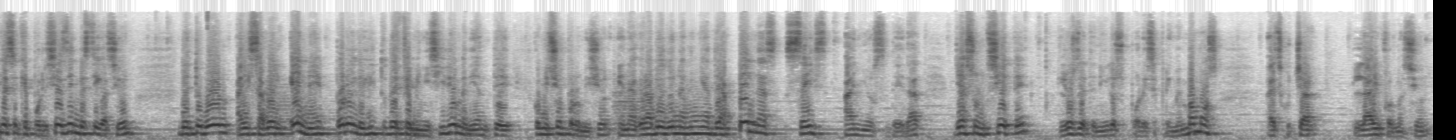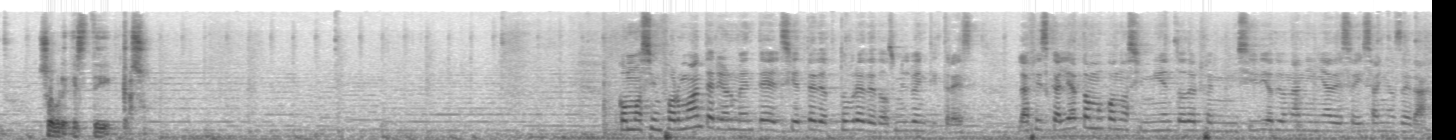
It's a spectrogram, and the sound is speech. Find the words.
Fíjese que policías de investigación detuvieron a Isabel N. por el delito de feminicidio mediante comisión por omisión en agravio de una niña de apenas 6 años de edad. Ya son 7 los detenidos por ese crimen. Vamos a escuchar la información sobre este caso. Como se informó anteriormente el 7 de octubre de 2023, la Fiscalía tomó conocimiento del feminicidio de una niña de 6 años de edad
